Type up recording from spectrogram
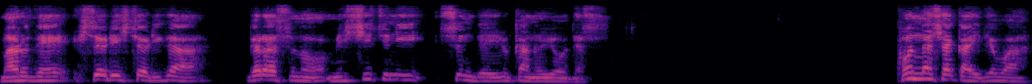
まるで一人一人がガラスの密室に住んでいるかのようです。こんな社会では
